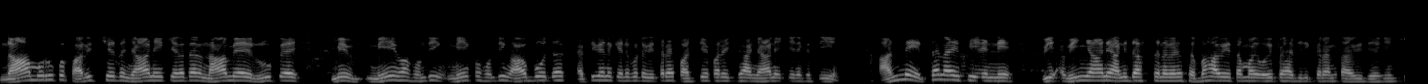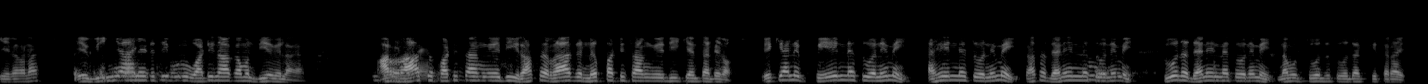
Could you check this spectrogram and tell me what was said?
නාම රූප පරිච්ඡේද ඥානය කියන තැන නාමයයි රූපයයි මේ මේවා හොඳින් මේක හොඳින් අවබෝධයක් ඇති වෙන කෙනෙකුට විතරයි පච්චේ පරිග්‍රහ ඥානය කියන එක තියෙන්නේ. අන්න එතනයි තියෙන්නේ විඥානයේ අනිදස්සන වෙන ස්වභාවය තමයි ওই පැහැදිලි කරන්න තව විදිහකින් කියනවනම් ඒ විඥාණයට තිබුණු වටිනාකම දිය වෙලා යනවා. අර රාග පටිසංවේදී රස රාග න පටිසංවේදී කියන තැනට එනවා. ඒ කියන්නේ පේන්නේ නැතුව නෙමෙයි, ඇහෙන්නේ නැතුව නෙමෙයි, රස දැනෙන්නේ නැතුව නෙමෙයි, සුවඳ දැනෙන්නේ නැතුව නෙමෙයි. නමුත් සුවඳ සුවඳක් විතරයි.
